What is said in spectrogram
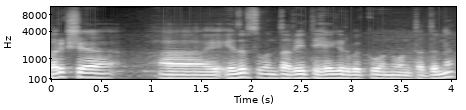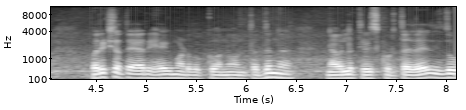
ಪರೀಕ್ಷೆ ಎದುರಿಸುವಂಥ ರೀತಿ ಹೇಗಿರಬೇಕು ಅನ್ನುವಂಥದ್ದನ್ನು, ಪರೀಕ್ಷಾ ತಯಾರಿ ಹೇಗೆ ಮಾಡಬೇಕು ಅನ್ನುವಂಥದ್ದನ್ನು ನಾವೆಲ್ಲ ತಿಳಿಸ್ಕೊಡ್ತಾ ಇದ್ದೇವೆ. ಇದು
